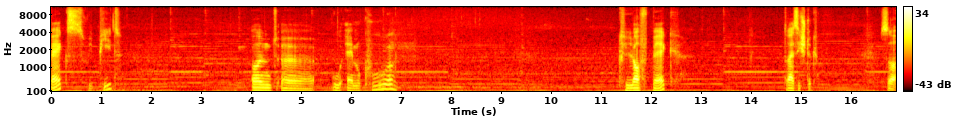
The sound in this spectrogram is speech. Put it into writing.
Bags. Repeat. Und äh, UMQ. Clothback. 30 Stück. So.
